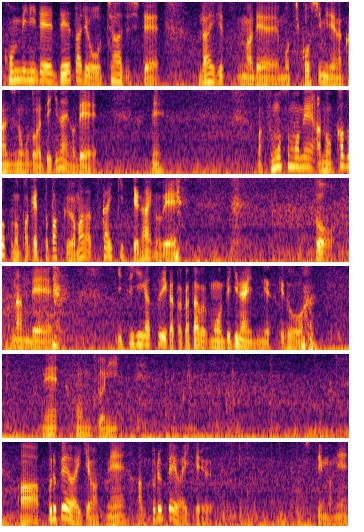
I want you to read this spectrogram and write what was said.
コンビニでデータ量をチャージして来月まで持ち越しみたいな感じのことができないので、ね。まあ、そもそもねあの家族のパケットパックがまだ使い切ってないので そう。なんで 1ギガ追加とか多分もうできないんですけど ね本当に。あ Apple Pay はいけますね。Apple Pay はいける。ちょっと今ね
